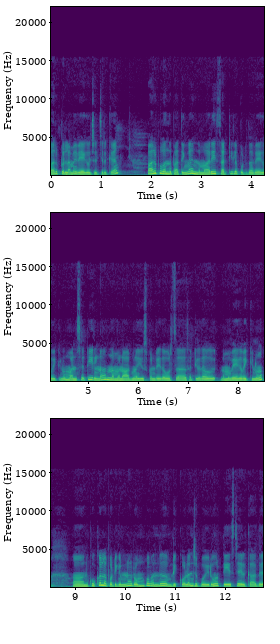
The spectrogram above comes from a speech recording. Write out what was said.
பருப்பு எல்லாமே வேக வச்சு வச்சுருக்கேன். பருப்பு வந்து பார்த்திங்கன்னா இந்த மாதிரி சட்டியில் போட்டு தான் வேக வைக்கணும். மண் சட்டி இல்லைனா நம்ம நார்மலாக யூஸ் பண்ணுற ஏதோ ஒரு ச சட்டியில் தான் நம்ம வேக வைக்கணும். அந்த குக்கரில் போட்டிங்கன்னா ரொம்ப வந்து அப்படி குழஞ்சி போயிடும். டேஸ்ட்டே இருக்காது.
